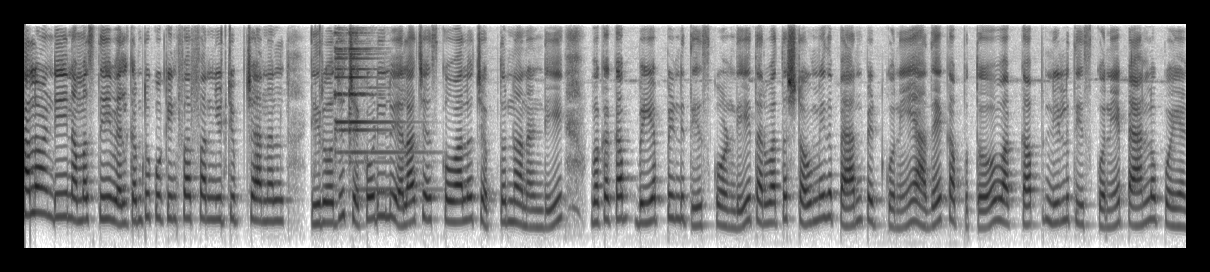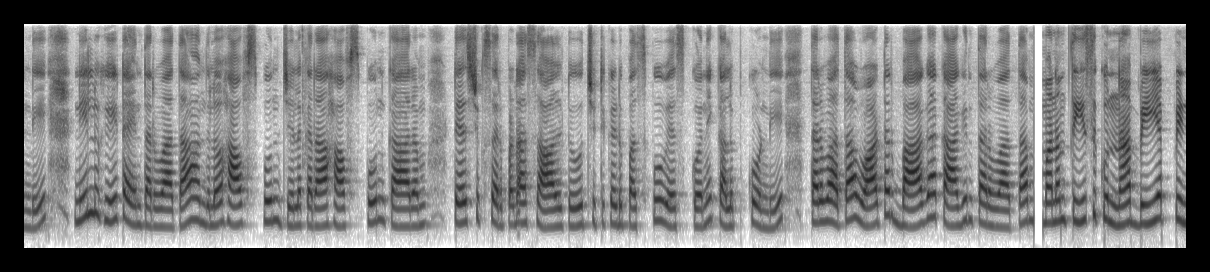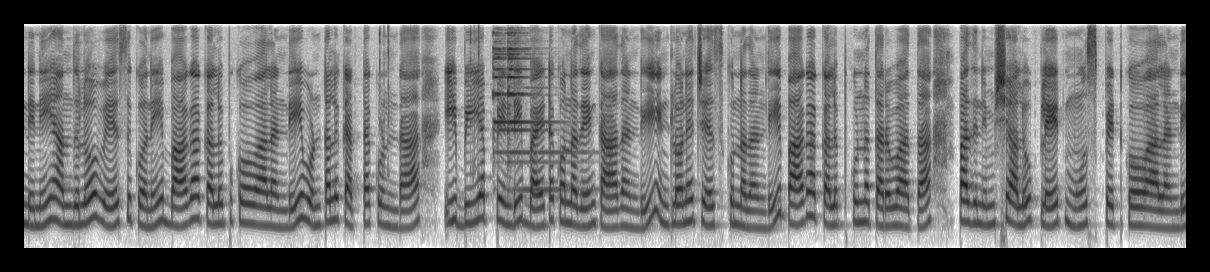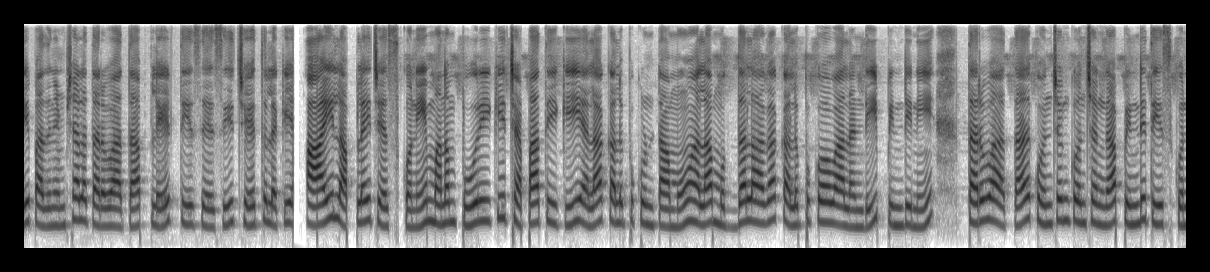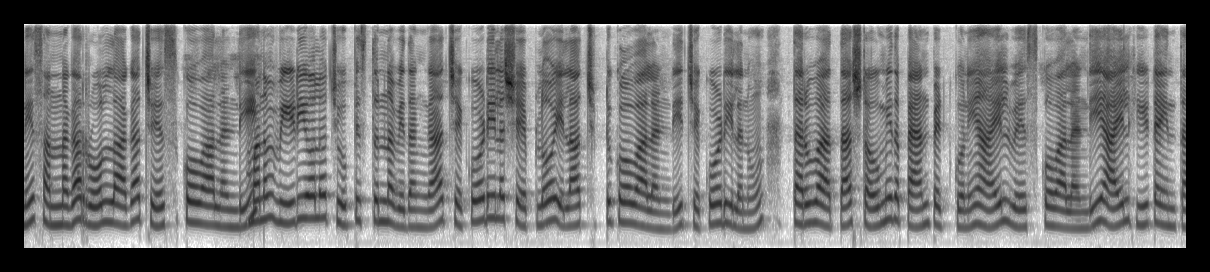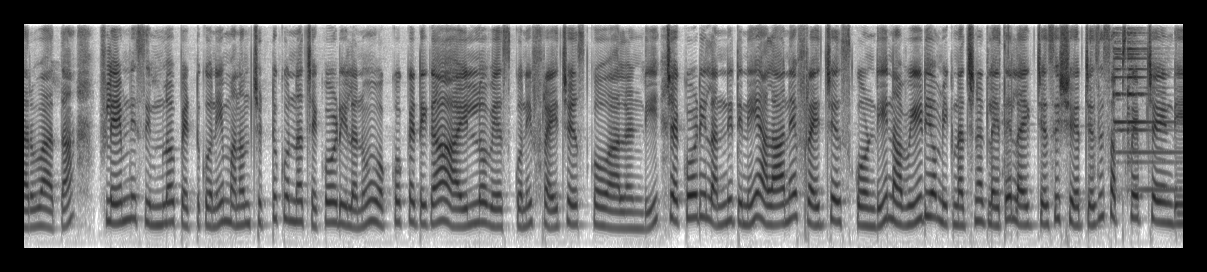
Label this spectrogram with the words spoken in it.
Hello అండి నమస్తే. Welcome to cooking for fun YouTube channel. ఈరోజు చెకోడీలు ఎలా చేసుకోవాలో చెప్తున్నానండి. ఒక కప్ బియ్యం పిండి తీసుకోండి. తర్వాత స్టవ్ మీద ప్యాన్ పెట్టుకొని అదే కప్పుతో ఒక కప్ నీళ్ళు తీసుకొని ప్యాన్లో పోయండి. నీళ్ళు హీట్ అయిన తర్వాత అందులో హాఫ్ స్పూన్ జీలకర్ర హాఫ్ స్పూన్ కారం టేస్ట్కి సరిపడా సాల్ట్ చిటికెడు పసుపు వేసుకొని కలుపుకోండి. తర్వాత వాటర్ బాగా కాగిన తర్వాత మనం తీసుకున్న బియ్యం పిండిని అందులో వేసుకొని బాగా కలుపుకోవాలండి. వంటలు కట్టకుండా ఈ బియ్యం పిండి బయట కొన్నదేం కాదండి. ఇంట్లోనే చేసుకున్నదండి. బాగా కలుపుకున్న తర్వాత పది నిమిషాలు ప్లేట్ మూసి పెట్టుకోవాలండి. పది నిమిషాల తర్వాత ప్లేట్ తీసేసి చేతులకి ఆయిల్ అప్లై చేసుకొని మనం పూరీకి చపాతీకి ఎలా కలుపుకుంటామో అలా ముద్దలాగా కలుపుకోవాలండి పిండిని. తరువాత కొంచెం కొంచెంగా పిండి తీసుకుని సన్నగా రోల్ లాగా చేసుకోవాలండి. మనం వీడియోలో చూపిస్తున్న విధంగా చెకోడీల షేప్లో ఇలా చుట్టుకోవాలండి చెకోడీలను. తర్వాత స్టవ్ మీద ప్యాన్ పెట్టుకొని ఆయిల్ వేసుకోవాలండి. ఆయిల్ హీట్ అయిన తర్వాత ఫ్లేమ్ని సిమ్లో పెట్టుకొని మనం చుట్టుకున్న చెకోడీలను ఒక్కొక్కటిగా ఆయిల్లో వేసుకొని ఫ్రై చేసుకోవాలండి. చెకోడీలన్నిటినీ అలానే ఫ్రై చేసుకోండి. నా వీడియో మీకు నచ్చినట్లయితే లైక్ చేసి షేర్ చేసి సబ్స్క్రైబ్ చేయండి.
